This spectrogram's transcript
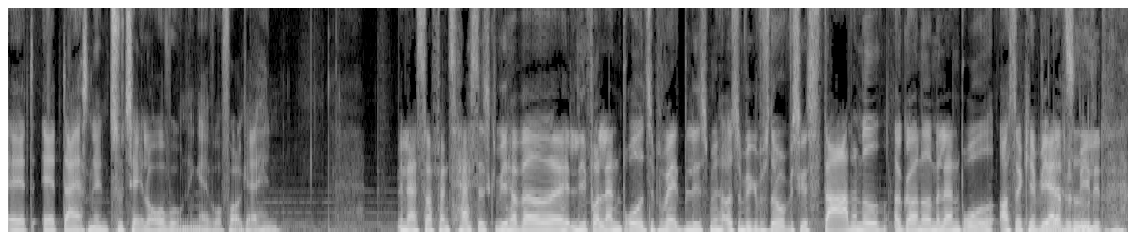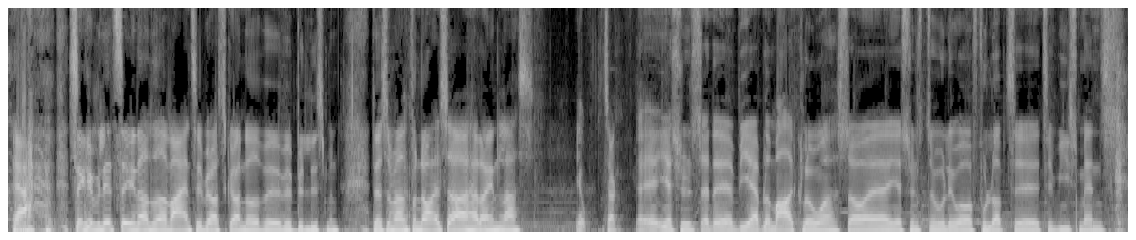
at, at der er sådan en total overvågning af, hvor folk er henne. Men altså, fantastisk. Vi har været øh, lige fra landbruget til privatbilisme, og som vi kan forstå, vi skal starte med at gøre noget med landbruget, og så kan vi det er altid... billigt. ja, så kan vi lidt senere ned ad vejen til, at vi også gør noget ved, ved bilismen. Det er simpelthen en fornøjelse at have dig inde, Lars. Jo, tak. Jeg, jeg synes, at øh, vi er blevet meget klogere, så øh, jeg synes, du lever fuldt op til, til vismands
